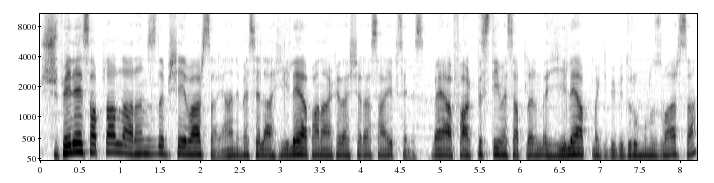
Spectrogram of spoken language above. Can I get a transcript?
Şüpheli hesaplarla aranızda bir şey varsa yani mesela hile yapan arkadaşlara sahipseniz veya farklı Steam hesaplarında hile yapma gibi bir durumunuz varsa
